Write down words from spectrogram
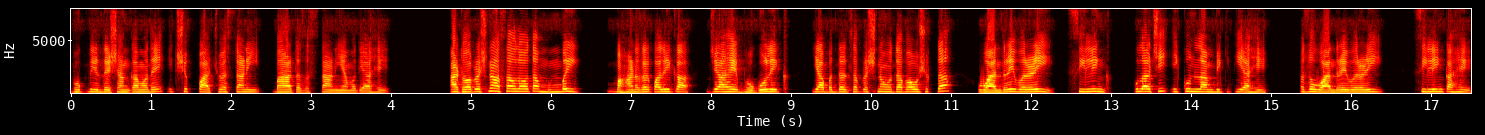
भूक निर्देशांकामध्ये एकशे पाचव्या स्थानी भारताचं स्थान यामध्ये आहे. आठवा प्रश्न असा आला होता मुंबई महानगरपालिका जे आहे भौगोलिक याबद्दलचा प्रश्न होता पाहू शकता. वांद्रे वरळी सीलिंक पुलाची एकूण लांबी किती आहे? हा जो वांद्रे वरळी सीलिंक आहे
